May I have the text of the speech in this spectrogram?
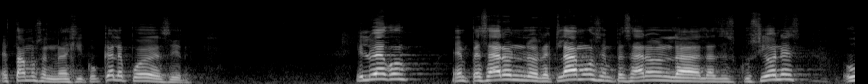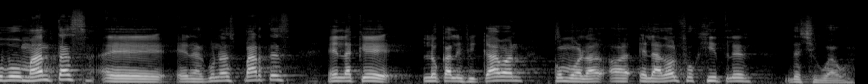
estamos en México, ¿qué le puedo decir? Y luego empezaron los reclamos, empezaron las discusiones, hubo mantas eh, en algunas partes en la que lo calificaban como el Adolfo Hitler de Chihuahua.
